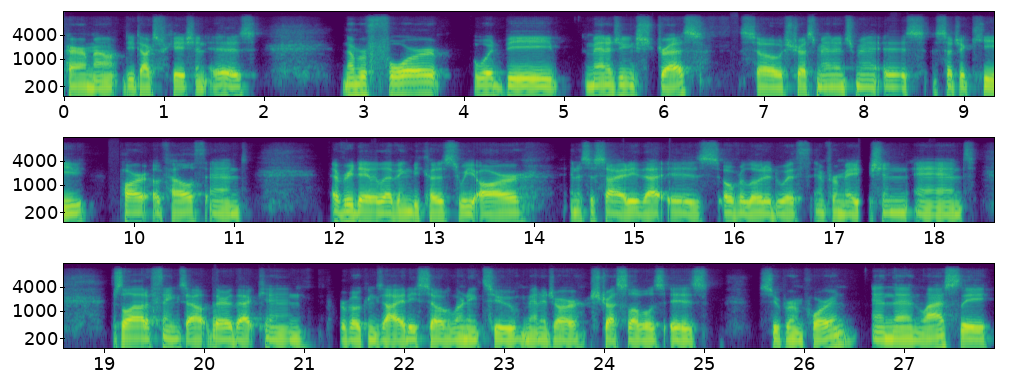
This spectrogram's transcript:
paramount detoxification is. Number four would be managing stress. So, stress management is such a key part of health and everyday living because we are in a society that is overloaded with information and there's a lot of things out there that can provoke anxiety. So learning to manage our stress levels is super important. And then lastly,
